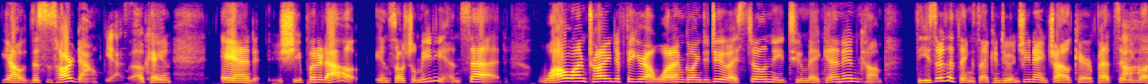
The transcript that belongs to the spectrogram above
you know, this is hard now. Yes. Okay. And and she put it out in social media and said, while I'm trying to figure out what I'm going to do, I still need to make an income. These are the things I can do. And she named childcare, pet sitting, Uh-huh.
